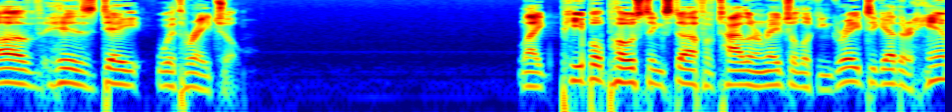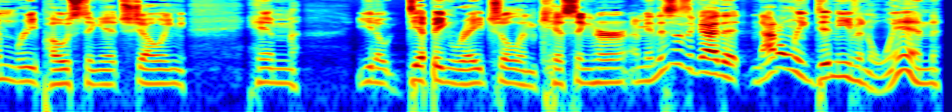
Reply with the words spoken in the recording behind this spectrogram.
of his date with Rachel. Like people posting stuff of Tyler and Rachel looking great together, him reposting it, showing him, you know, dipping Rachel and kissing her. I mean, this is a guy that not only didn't even win,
